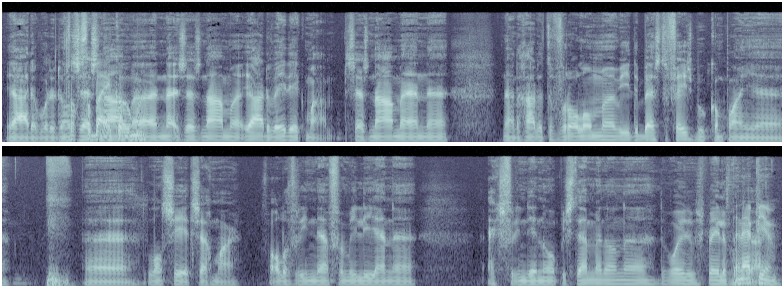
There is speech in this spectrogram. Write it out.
Ja, er worden dan zes namen, zes namen. Ja, dat weet ik, maar zes namen. En uh, nou, dan gaat het er vooral om wie de beste Facebook-campagne lanceert, zeg maar. Voor alle vrienden en familie en ex-vriendinnen op je stemmen, dan, dan word je de speler van dan heb je hem.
